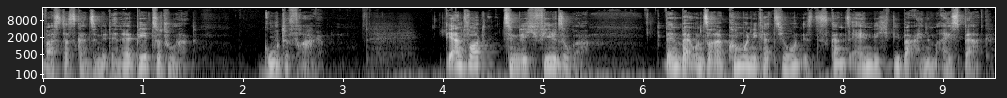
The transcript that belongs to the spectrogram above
was das Ganze mit NLP zu tun hat. Gute Frage. Die Antwort ziemlich viel sogar. Denn bei unserer Kommunikation ist es ganz ähnlich wie bei einem Eisberg.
